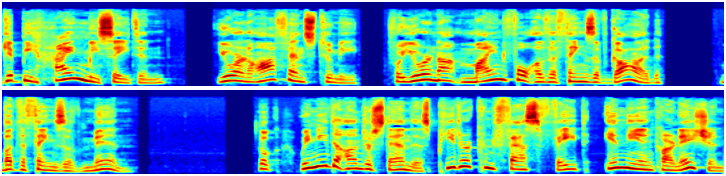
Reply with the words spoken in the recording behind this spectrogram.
Get behind me, Satan. You are an offense to me, for you are not mindful of the things of God, but the things of men. Look, we need to understand this. Peter confessed faith in the incarnation,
